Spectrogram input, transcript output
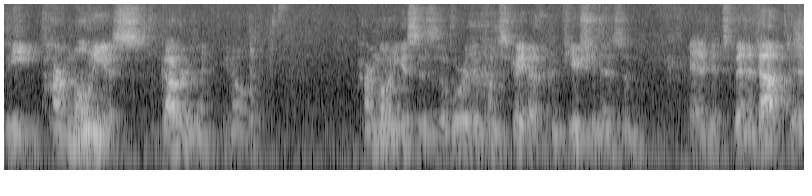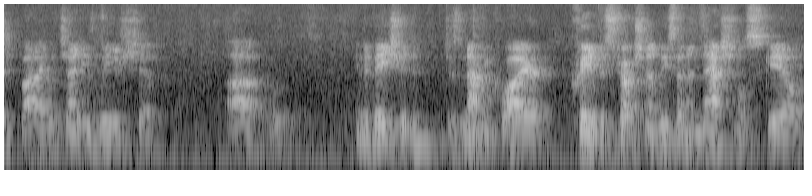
the harmonious government, you know, harmonious is the word that comes straight out of Confucianism, and it's been adopted by the Chinese leadership. Uh, innovation does not require creative destruction, at least on a national scale,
